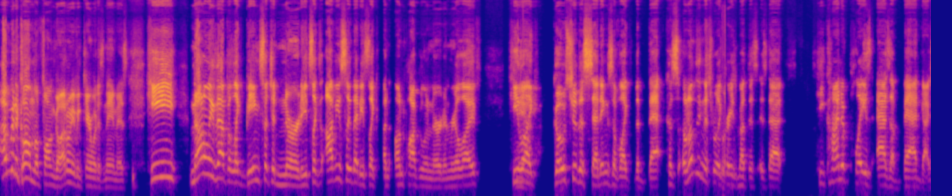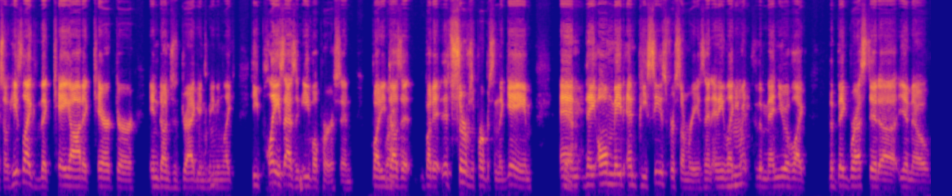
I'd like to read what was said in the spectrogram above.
I'm gonna call him a fungo. I don't even care what his name is. He not only that, but like being such a nerd. It's like obviously that he's like an unpopular nerd in real life. He Yeah. like goes through the settings of like the bat. Because another thing that's really crazy about this is that he kind of plays as a bad guy. So he's like the chaotic character in Dungeons and Dragons, Mhm. meaning like he plays as an evil person, but he Right. does it, but it, it serves a purpose in the game. And they all made NPCs for some reason, and he like Mhm. went through the menu of like the big-breasted, uh, you know,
